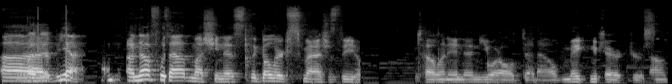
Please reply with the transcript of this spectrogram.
Uh, But yeah, enough with that mushiness. The Golurk smashes the hotel and in, and you are all dead now. Make new characters. All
